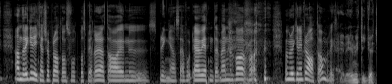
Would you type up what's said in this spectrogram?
andra grejer kanske att prata om som fotbollsspelare, att ah, nu springer jag så här fort, jag vet inte, men vad, vad, vad brukar ni prata om liksom? Nej, det är mycket gött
